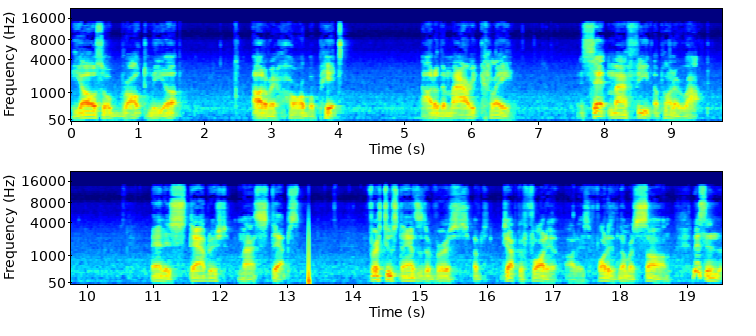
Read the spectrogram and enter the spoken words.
He also brought me up out of a horrible pit, out of the miry clay, and set my feet upon a rock, and established my steps. First two stanzas of verse of chapter 40 or this 40th number of Psalm. Listen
